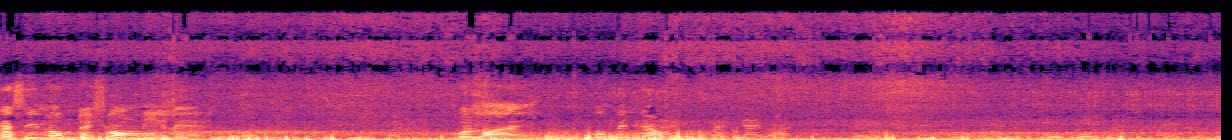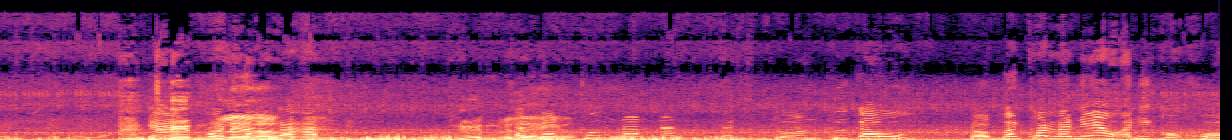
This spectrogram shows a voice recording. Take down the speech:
กะสีลมได้ช่วงนี้เลยบ่หลายบ่เป็นหยังขึ้นไปเลยเราการขึ้นไปมันเลยเป็นชุ่มนั่นนั่นจะจองคือเก่า ครับมันคนละแนว อันนี้ก็ขอ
